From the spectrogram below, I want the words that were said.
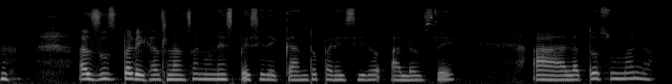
a sus parejas lanzan una especie de canto parecido a los de a la tos humana.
